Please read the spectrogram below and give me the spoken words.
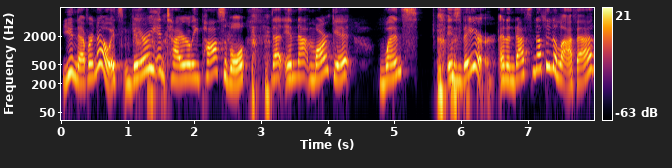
You never know. It's very entirely possible that in that market, Wentz is there. And then that's nothing to laugh at.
